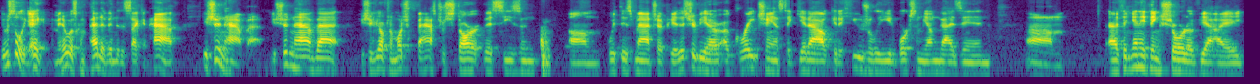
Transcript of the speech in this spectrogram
it was still a game. I mean, it was competitive into the second half. You shouldn't have that. You shouldn't have that. You should go to a much faster start this season um, with this matchup here. This should be a, a, great chance to get out, get a huge lead, work some young guys in. Um, I think anything short of yeah, a,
